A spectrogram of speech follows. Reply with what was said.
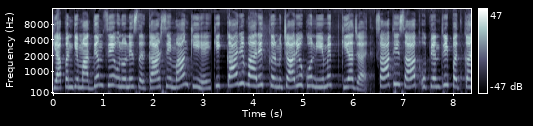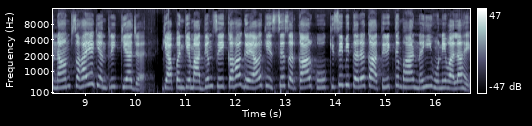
ज्ञापन के माध्यम से उन्होंने सरकार से मांग की है कि कार्यभारित कर्मचारियों को नियमित किया जाए, साथ ही साथ उपयंत्री पद का नाम सहायक यंत्री किया जाए। ज्ञापन के माध्यम से कहा गया कि इससे सरकार को किसी भी तरह का अतिरिक्त भार नहीं होने वाला है।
